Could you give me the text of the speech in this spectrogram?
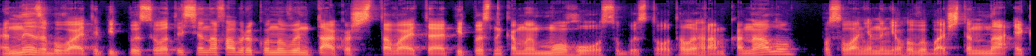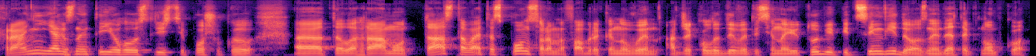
Не забувайте підписуватися на фабрику новин. Також ставайте підписниками мого особистого телеграм-каналу. Посилання на нього ви бачите на екрані. Як знайти його у стрічці пошуку е, телеграму, та ставайте спонсорами фабрики новин. Адже коли дивитеся на Ютубі, під цим відео знайдете кнопку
